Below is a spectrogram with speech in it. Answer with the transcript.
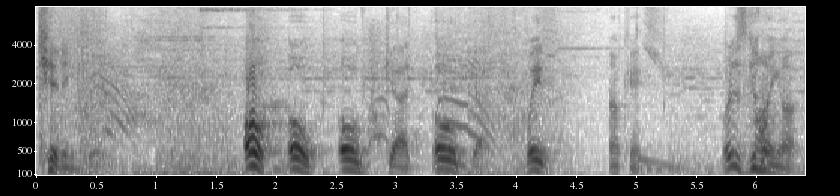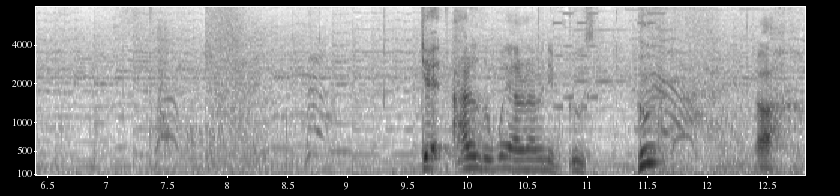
kidding me. Oh, oh, oh god, oh god. Wait, okay. What is going on? Get out of the way, I don't have any boost. Who? Ah.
